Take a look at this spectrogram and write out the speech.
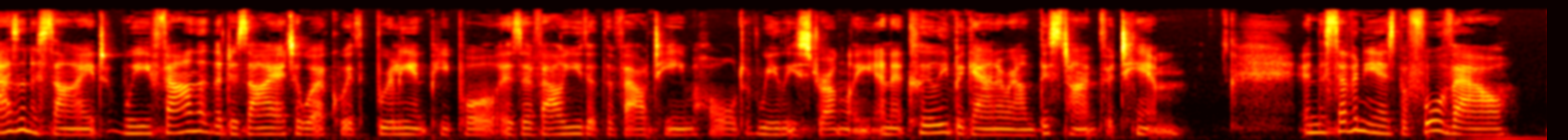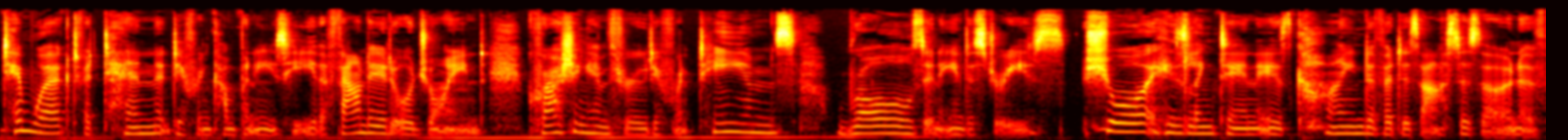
As an aside, we found that the desire to work with brilliant people is a value that the VOW team hold really strongly, and it clearly began around this time for Tim. In the seven years before VOW, Tim worked for 10 different companies he either founded or joined, crashing him through different teams, roles, and industries. Sure, his LinkedIn is kind of a disaster zone of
